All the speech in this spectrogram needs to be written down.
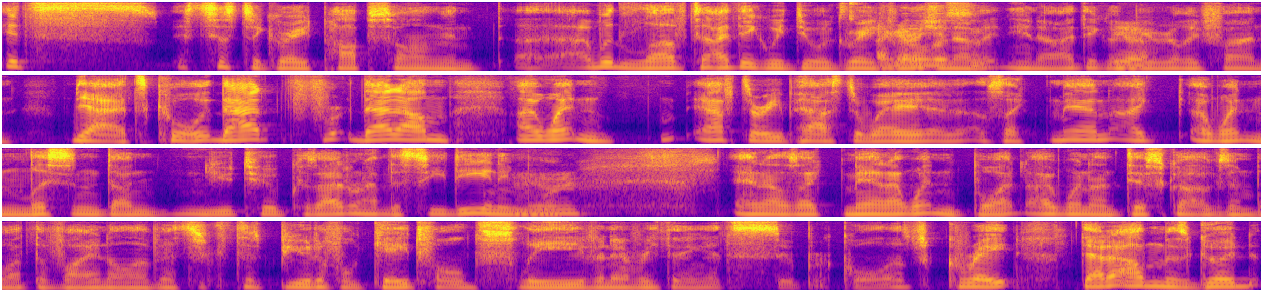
It's it's just a great pop song, and uh, I would love to. I think we'd do a great version of it. You know, I think it would Yeah. be really fun. Yeah, it's cool. That that album, I went and after he passed away, I was like, man, I I went and listened on YouTube because I don't have the CD anymore. Mm-hmm. And I was like, man, I went and bought. I went on Discogs and bought the vinyl of it. It's this beautiful gatefold sleeve and everything. It's super cool. It's great. That album is good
